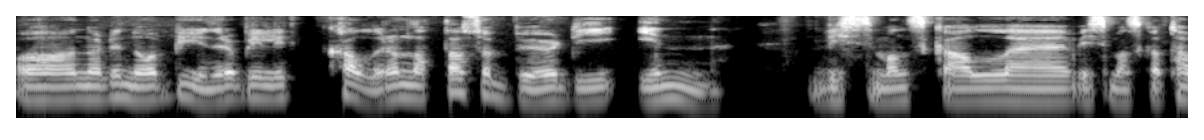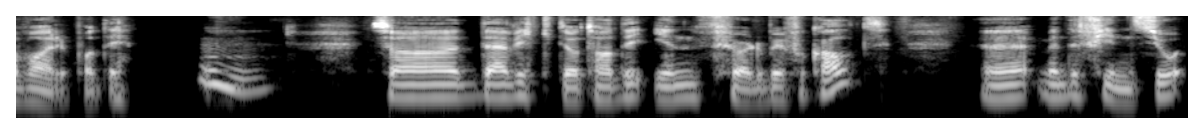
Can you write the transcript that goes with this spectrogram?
Og når det nå begynner å bli litt kaldere om natta, så bør de inn hvis man skal, eh, hvis man skal ta vare på de. Mm. Så det er viktig å ta de inn før det blir for kaldt. Eh, Men det finnes jo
